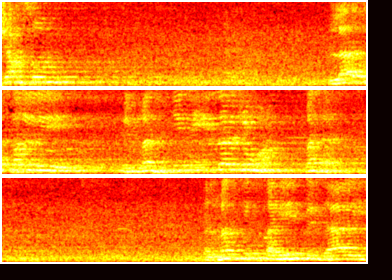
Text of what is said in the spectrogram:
شخص لا يصلي في المسجد إلا الجمعة مثلا. المسجد قريب من داره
